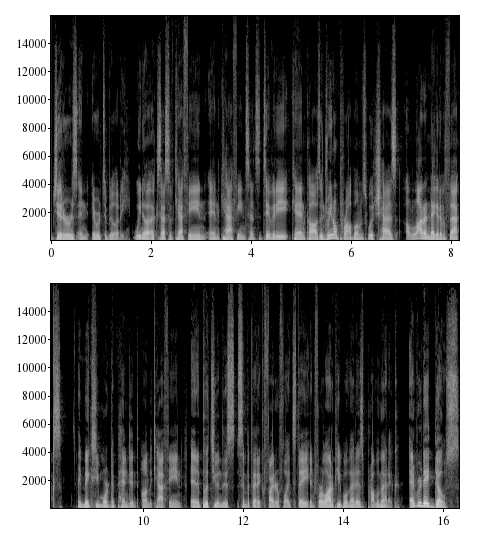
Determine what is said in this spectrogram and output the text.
jitters and irritability. We know excessive caffeine and caffeine sensitivity can cause adrenal problems, which has a lot of negative effects it makes you more dependent on the caffeine and it puts you in this sympathetic fight or flight state. And for a lot of people, that is problematic. Everyday dose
